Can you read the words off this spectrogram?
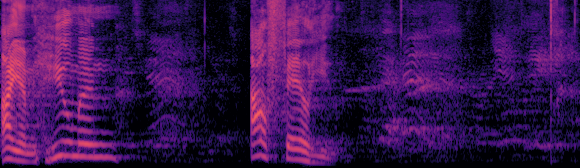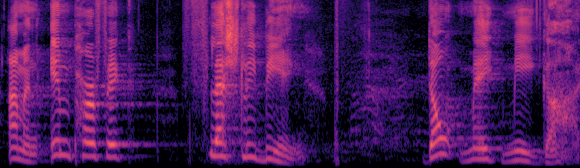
I am human I'll fail you. I'm an imperfect, fleshly being. Don't make me God.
